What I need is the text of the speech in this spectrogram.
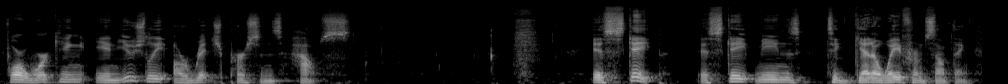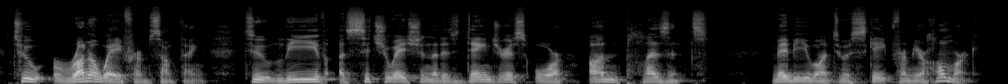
for working in usually a rich person's house. Escape. Escape means to get away from something, to run away from something, to leave a situation that is dangerous or unpleasant. Maybe you want to escape from your homework.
